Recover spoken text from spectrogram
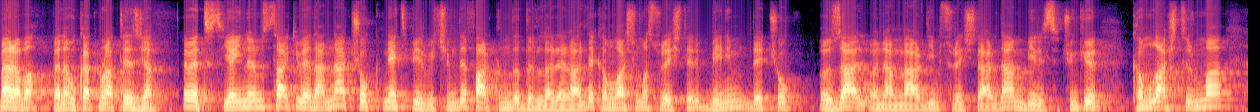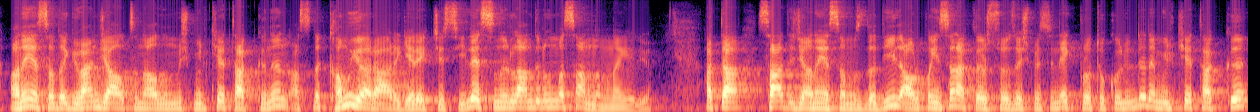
Merhaba, ben Avukat Murat Tezcan. Evet, yayınlarımızı takip edenler çok net bir biçimde farkındadırlar herhalde. Kamulaştırma süreçleri benim de çok özel önem verdiğim süreçlerden birisi. Çünkü kamulaştırma anayasada güvence altına alınmış mülkiyet hakkının aslında kamu yararı gerekçesiyle sınırlandırılması anlamına geliyor. Hatta sadece anayasamızda değil Avrupa İnsan Hakları Sözleşmesi'nin ek protokolünde de mülkiyet hakkı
